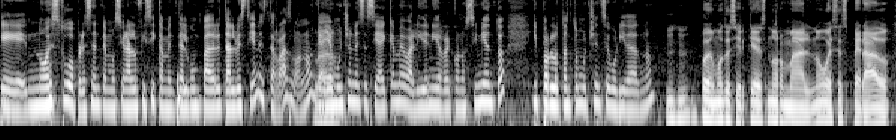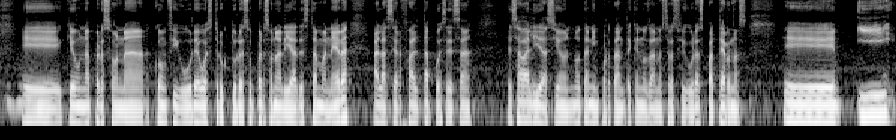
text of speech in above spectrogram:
que no estuvo presente emocional o físicamente algún padre, tal vez tiene este rasgo, ¿no? Que haya mucha necesidad de que me validen y reconocimiento y por lo tanto mucha inseguridad, ¿no? Podemos decir que es normal, ¿no? O es esperado eh, que una persona configure o estructure su personalidad de esta manera al hacer falta, pues, esa, esa validación no tan importante que nos dan nuestras figuras paternas. Eh, y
